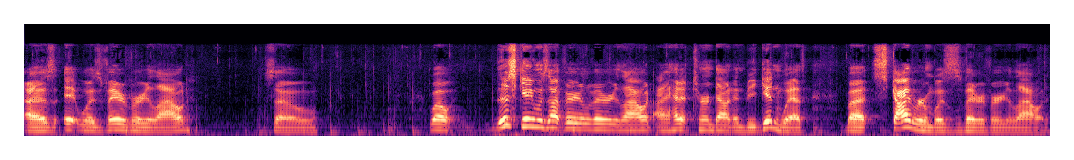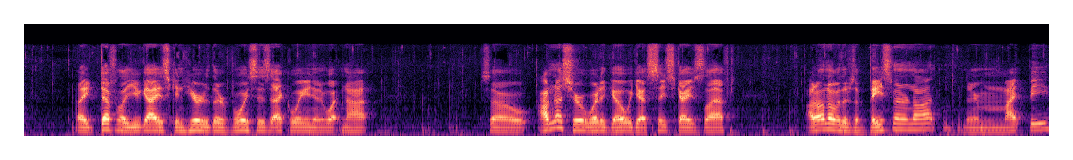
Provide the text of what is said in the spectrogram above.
as it was very, very loud. So, well, this game was not very, very loud. I had it turned down to begin with, but Skyrim was very, very loud. Like, definitely, you guys can hear their voices echoing and whatnot. So, I'm not sure where to go. We got six guys left. I don't know if there's a basement or not. There might be.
